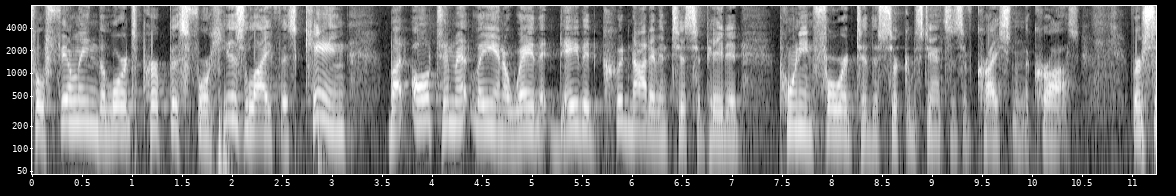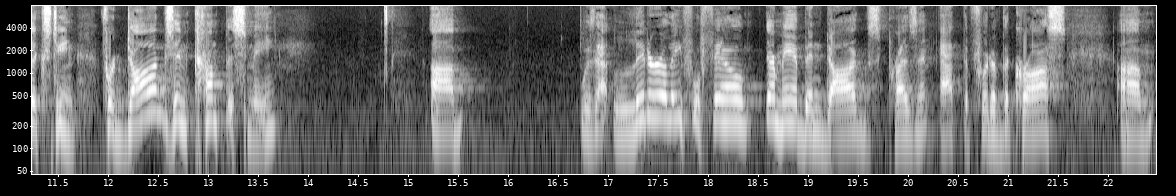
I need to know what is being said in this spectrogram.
fulfilling the Lord's purpose for his life as king, but ultimately in a way that David could not have anticipated, pointing forward to the circumstances of Christ on the cross. Verse 16 For dogs encompass me um, was that literally fulfilled? There may have been dogs present at the foot of the cross. Um,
